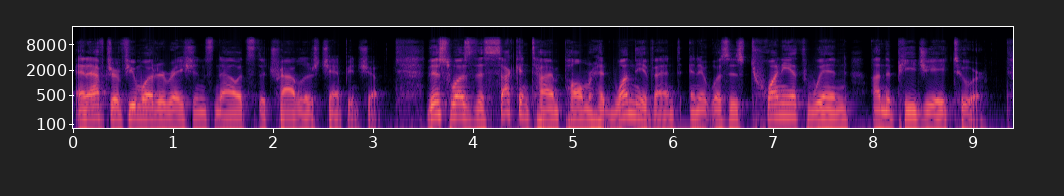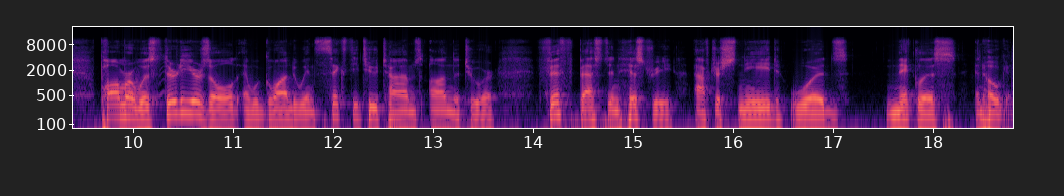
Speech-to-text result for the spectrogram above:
and after a few more iterations, now it's the Travelers Championship. This was the second time Palmer had won the event, and it was his 20th win on the PGA Tour. Palmer was 30 years old and would go on to win 62 times on the tour, fifth best in history after Snead, Woods, Nicklaus, and Hogan.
